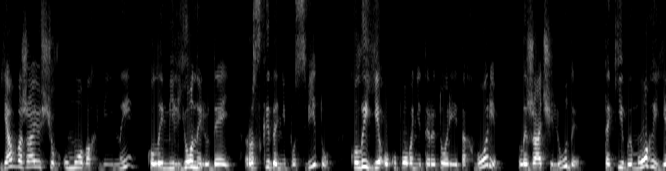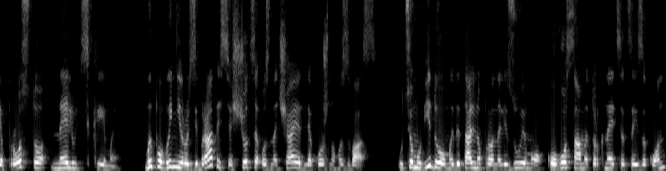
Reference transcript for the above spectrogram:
Я вважаю, що в умовах війни, коли мільйони людей розкидані по світу, коли є окуповані території та хворі, лежачі люди, такі вимоги є просто нелюдськими. Ми повинні розібратися, що це означає для кожного з вас. У цьому відео ми детально проаналізуємо, кого саме торкнеться цей закон,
